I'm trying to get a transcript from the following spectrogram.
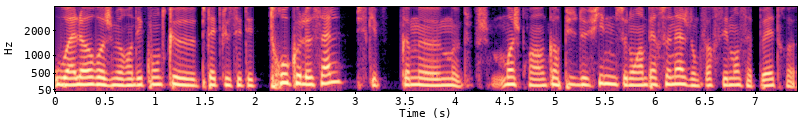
ou alors euh, je me rendais compte que peut-être que c'était trop colossal, puisque comme moi, je- prends un corpus de films selon un personnage, donc forcément ça peut être euh,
